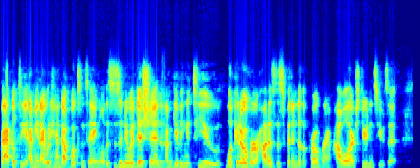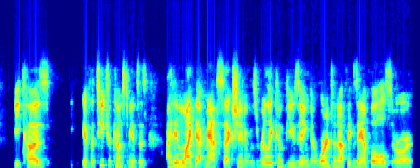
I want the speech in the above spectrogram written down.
faculty, I mean, I would hand out books and saying, well, this is a new edition. I'm giving it to you. Look it over. How does this fit into the program? How will our students use it? Because if a teacher comes to me and says, I didn't like that math section. It was really confusing. There weren't enough examples, or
